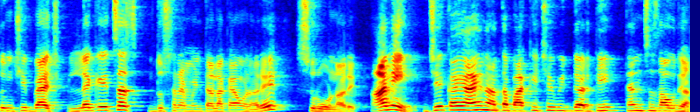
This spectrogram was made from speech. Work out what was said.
तुमची बॅच लगेचच दुसऱ्या मिनिटाला काय होणार आहे? सुरू होणार आहे. आणि जे काही आहे ना आता बाकीचे विद्यार्थी त्यांचं जाऊ द्या.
